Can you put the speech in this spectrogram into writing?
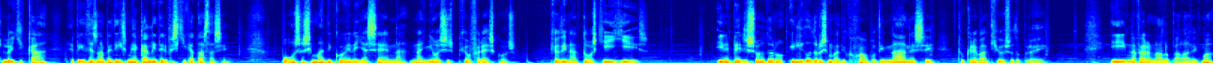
Λογικά, επειδή θες να πετύχεις μια καλύτερη φυσική κατάσταση πόσο σημαντικό είναι για σένα να νιώσεις πιο φρέσκος, πιο δυνατός και υγιής; Είναι περισσότερο ή λιγότερο σημαντικό από την άνεση του κρεβατιού σου το πρωί; Ή να φέρω ένα άλλο παράδειγμα,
